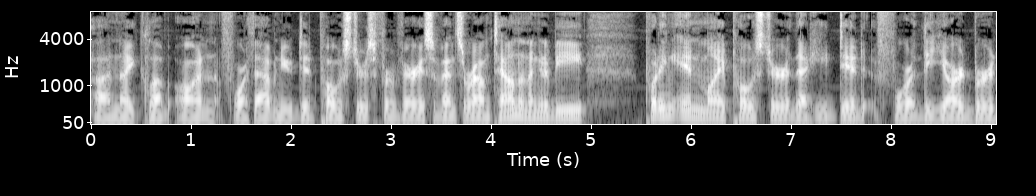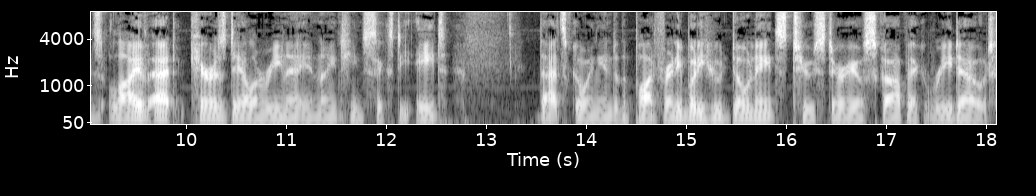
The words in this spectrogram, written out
uh, nightclub on 4th Avenue, did posters for various events around town, and I'm going to be putting in my poster that he did for the Yardbirds live at Kerrisdale Arena in 1968. That's going into the pot for anybody who donates to Stereoscopic Readout.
